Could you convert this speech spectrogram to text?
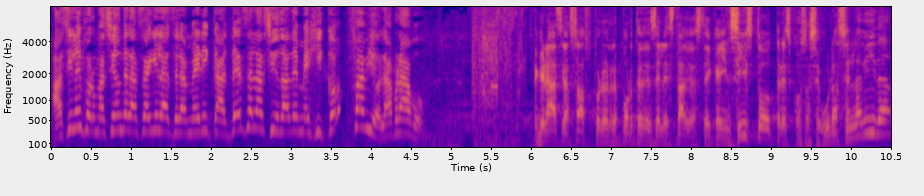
Así la información de las Águilas del América desde la Ciudad de México, Fabiola Bravo. Gracias, Fabs, por el reporte desde el Estadio Azteca. Insisto, tres cosas seguras en la vida:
